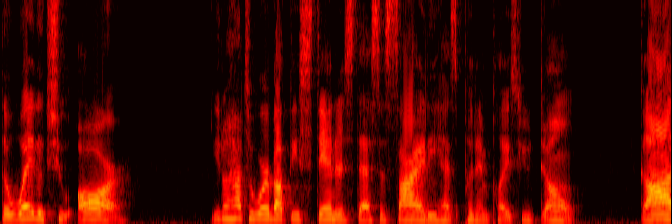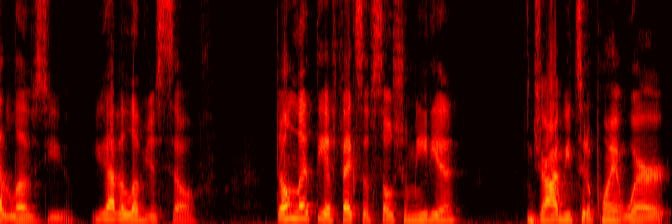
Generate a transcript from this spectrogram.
the way that you are. You don't have to worry about these standards that society has put in place. You don't. God loves you. You got to love yourself. Don't let the effects of social media drive you to the point where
